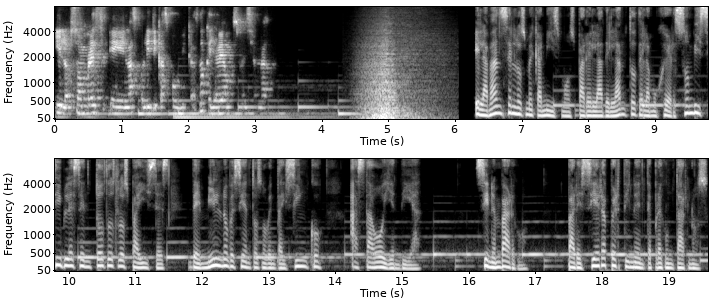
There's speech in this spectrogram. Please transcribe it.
y los hombres en las políticas públicas, ¿no? que ya habíamos mencionado. El avance en los mecanismos para el adelanto de la mujer son visibles en todos los países de 1995 hasta hoy en día. Sin embargo, pareciera pertinente preguntarnos,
